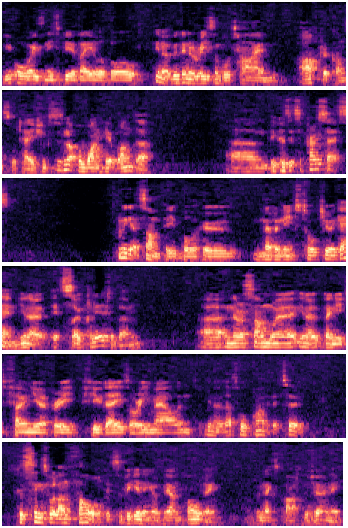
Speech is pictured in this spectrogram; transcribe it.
you always need to be available, you know, within a reasonable time after a consultation, because it's not a one-hit wonder, um, because it's a process. We get some people who never need to talk to you again. You know, it's so clear to them. Uh, and there are some where, you know, they need to phone you every few days or email, and, you know, that's all part of it too. Because things will unfold. It's the beginning of the unfolding, the next part of the journey.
